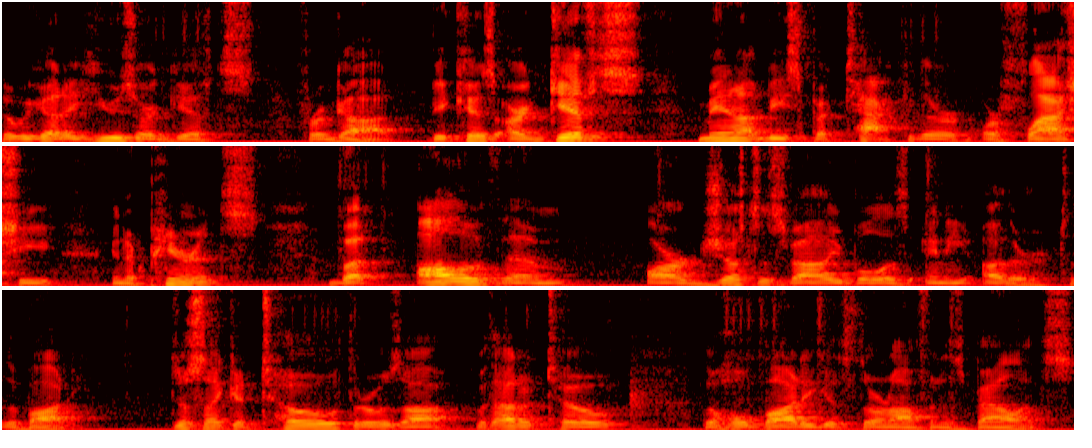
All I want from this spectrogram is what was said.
That we got to use our gifts for God because our gifts may not be spectacular or flashy in appearance, but all of them are just as valuable as any other to the body. Just like a toe throws off, without a toe, the whole body gets thrown off in its balance.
